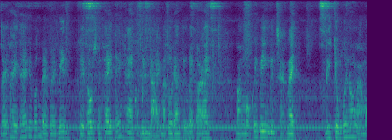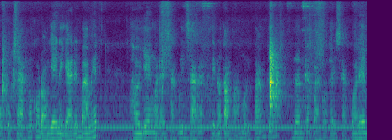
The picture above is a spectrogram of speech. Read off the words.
Để thay thế cái vấn đề về pin thì tôi sẽ thay thế hai cục pin đại mà tôi đang thử bếp ở đây bằng một cái viên pin sạc này. Đi chung với nó là một cục sạc, nó có đoạn dây này dài đến 3 mét. Thời gian mà để sạc pin sạc thì nó tầm khoảng 18 tiếng nên các bạn có thể sạc qua đêm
